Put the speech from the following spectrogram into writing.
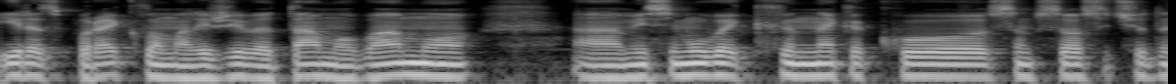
Irac poreklom, ali živeo tamo, vamo, a, mislim uvek nekako sam se osjećao da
